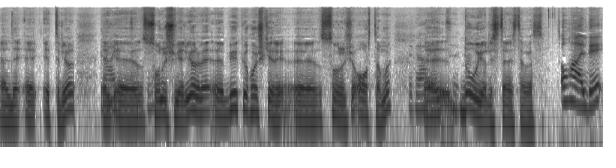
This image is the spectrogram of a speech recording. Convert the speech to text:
elde e, ettiriyor. Gayet e, sonuç veriyor ve büyük bir hoşgörü sonucu ortamı Gayet doğuyor ister istemez. O halde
